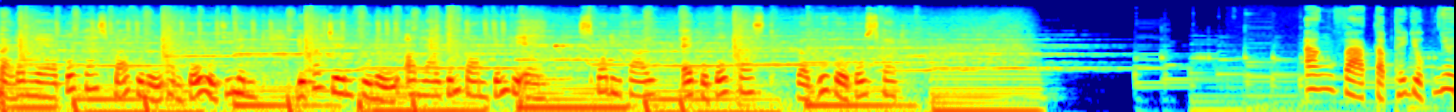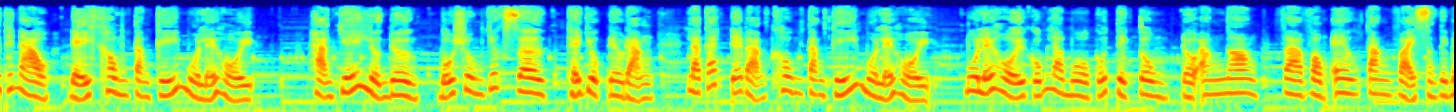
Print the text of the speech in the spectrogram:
bạn đang nghe podcast báo phụ nữ thành phố Hồ Chí Minh được phát trên phụ nữ online.com.vn, Spotify, Apple Podcast và Google Podcast. Ăn và tập thể dục như thế nào để không tăng ký mùa lễ hội? Hạn chế lượng đường, bổ sung chất xơ, thể dục đều đặn là cách để bạn không tăng ký mùa lễ hội. Mùa lễ hội cũng là mùa của tiệc tùng, đồ ăn ngon và vòng eo tăng vài cm,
